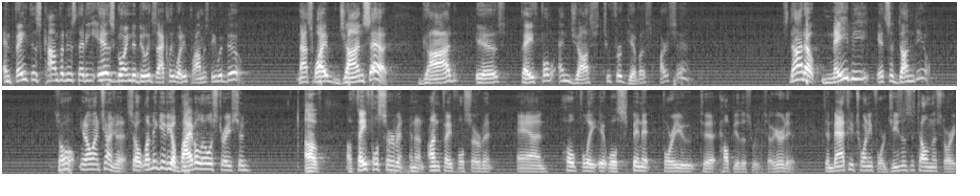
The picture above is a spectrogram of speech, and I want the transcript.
And faith is confidence that He is going to do exactly what He promised He would do. That's why John said, God is faithful and just to forgive us our sin. It's not a maybe, it's a done deal. So, you know, I want to challenge that. So, let me give you a Bible illustration of a faithful servant and an unfaithful servant, and hopefully it will spin it for you to help you this week. So, here it is. It's in Matthew 24. Jesus is telling this story.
